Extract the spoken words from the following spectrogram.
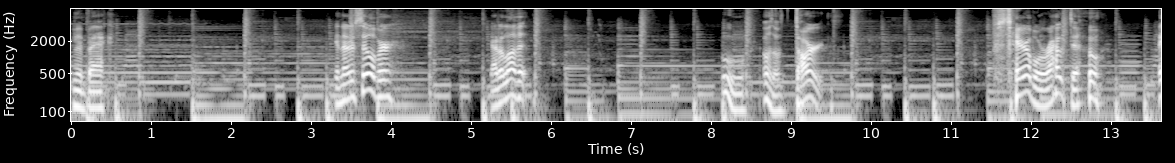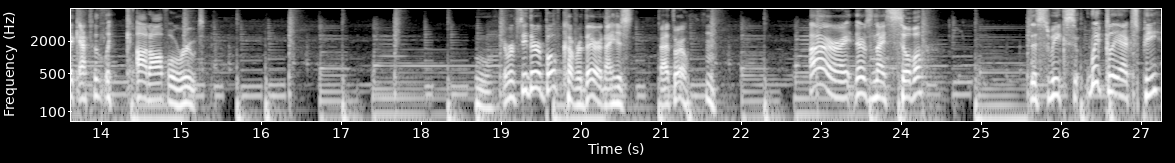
He went back. Another silver. Gotta love it. Ooh, that was a dart. Was terrible route though. like absolutely god awful route. See they're both covered there, and I just bad throw. Hmm. All right, there's a nice Silva. This week's weekly XP.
